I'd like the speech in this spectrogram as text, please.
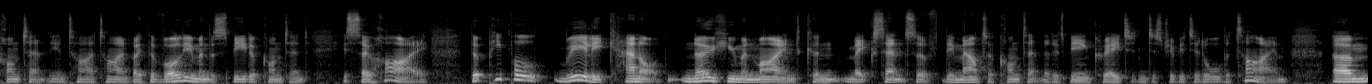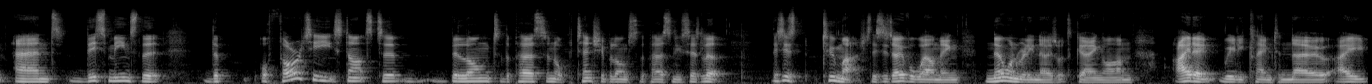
content the entire time. Both the volume and the speed of content is so high that people really cannot, no human mind can make sense of the amount of content that is being created and distributed all the time. Um, and this means that the authority starts to belong to the person or potentially belongs to the person who says, look, this is too much. This is overwhelming. No one really knows what's going on. I don't really claim to know. I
